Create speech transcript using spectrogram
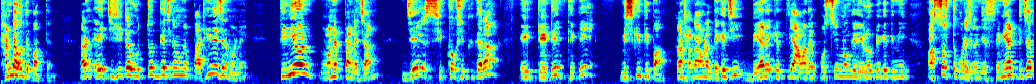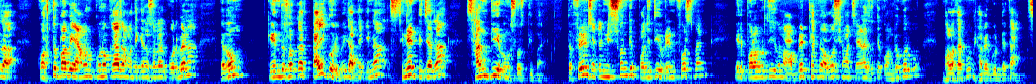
ঠান্ডা হতে পারতেন। কারণ এই চিঠিটা উত্তর দিয়েছেন এবং পাঠিয়ে দিয়েছেন মানে তিনিও মনে প্রাণে চান যে শিক্ষক, শিক্ষিকারা এই টেটের থেকে নিষ্কৃতি পাক। কারণ সেটা আমরা দেখেছি, বিহারের ক্ষেত্রে আমাদের পশ্চিমবঙ্গের এলওপিকে তিনি আশ্বস্ত করেছিলেন যে সিনিয়র টিচাররা কষ্ট পাবে এমন কোনো কাজ আমাদের কেন্দ্র সরকার করবে না এবং কেন্দ্র সরকার তাই করবে যাতে কিনা সিনিয়র টিচাররা শান্তি এবং স্বস্তি পায়। তো ফ্রেন্ডস এটা নিঃসন্দেহে পজিটিভ রেনফোর্সমেন্ট এর পরবর্তী কোনো আপডেট থাকলে অবশ্যই আমার চ্যানেলের সাথে কনভে করব। ভালো থাকুন have a good day thanks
